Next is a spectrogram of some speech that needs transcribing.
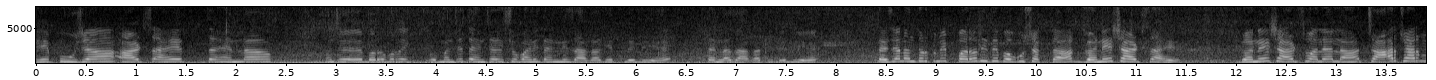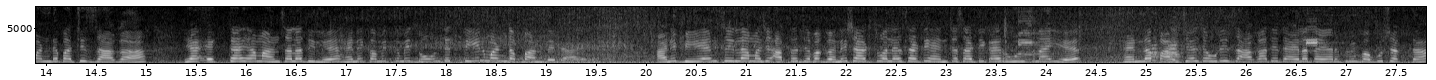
हे पूजा आर्ट्स आहेत तर ह्यांना म्हणजे बरोबर एक म्हणजे त्यांच्या हिशोबाने त्यांनी जागा घेतलेली आहे त्यांना जागा दिलेली आहे. त्याच्यानंतर तुम्ही परत इथे बघू शकता गणेश आर्ट्स आहे. गणेश आर्ट्सवाल्याला चार चार मंडपाची जागा ह्या एकट्या ह्या माणसाला दिली आहे. ह्याने कमीत कमी दोन ते तीन मंडप बांधलेले आहे आणि बी एम सीला म्हणजे आता जेव्हा गणेश आर्ट्सवाल्यासाठी ह्यांच्यासाठी काही रूल्स नाही आहेत ह्यांना पाहिजे तेवढी जागा ते द्यायला तयार आहे. तुम्ही बघू शकता.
